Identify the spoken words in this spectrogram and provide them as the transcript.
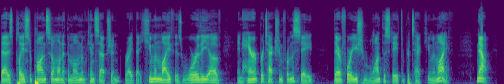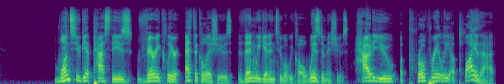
that is placed upon someone at the moment of conception, right? That human life is worthy of inherent protection from the state. Therefore, you should want the state to protect human life. Now, once you get past these very clear ethical issues, then we get into what we call wisdom issues. How do you appropriately apply that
